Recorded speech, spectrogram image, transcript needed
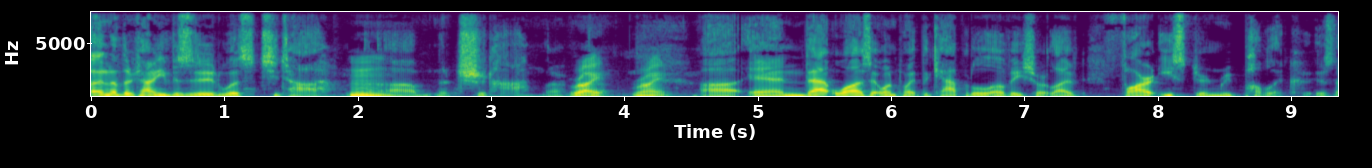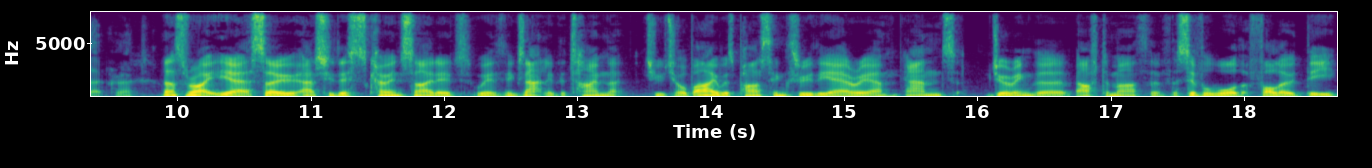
Another town he visited was Chita, mm. um, Chita. Right, right. Uh, and that was at one point the capital of a short-lived Far Eastern Republic. Is that correct? That's right. Yeah. So actually, this coincided with exactly the time that Qu Qiubai was passing through the area, and during the aftermath of the civil war that followed the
